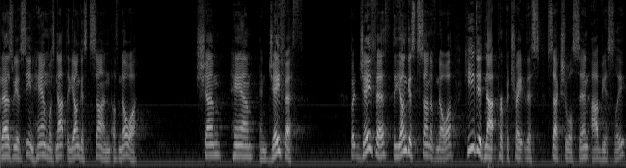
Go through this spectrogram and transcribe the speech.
But as we have seen, Ham was not the youngest son of Noah. Shem, Ham, and Japheth but Japheth, the youngest son of Noah, he did not perpetrate this sexual sin, obviously.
